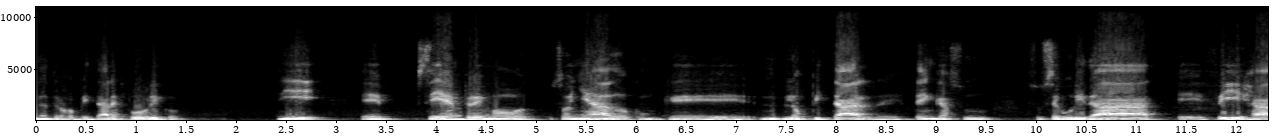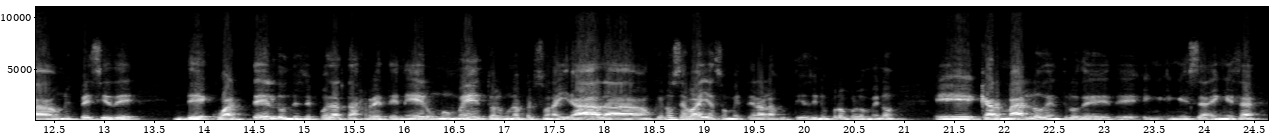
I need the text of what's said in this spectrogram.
nuestros hospitales públicos. Y eh, siempre hemos soñado con que el hospital eh, tenga su, su seguridad fija, una especie de de cuartel donde se pueda hasta retener un momento alguna persona irada, aunque no se vaya a someter a la justicia, sino por lo menos eh, calmarlo dentro de, en, esa, en, esa,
